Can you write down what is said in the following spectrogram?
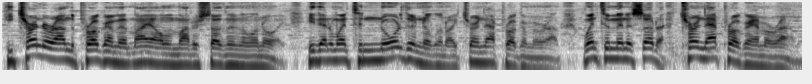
He turned around the program at my alma mater, Southern Illinois. He then went to Northern Illinois, turned that program around. Went to Minnesota, turned that program around.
